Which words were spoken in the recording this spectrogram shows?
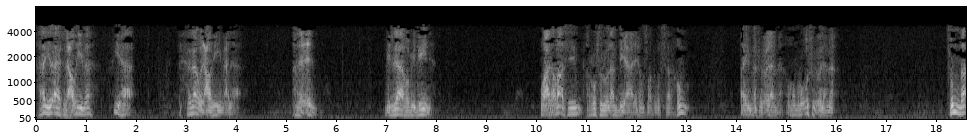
هذه الآية العظيمة فيها الثناء العظيم على أهل العلم بالله وبدينه وعلى رأسهم الرسل والأنبياء عليهم الصلاة والسلام. هم أئمة العلماء وهم رؤوس العلماء. ثم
